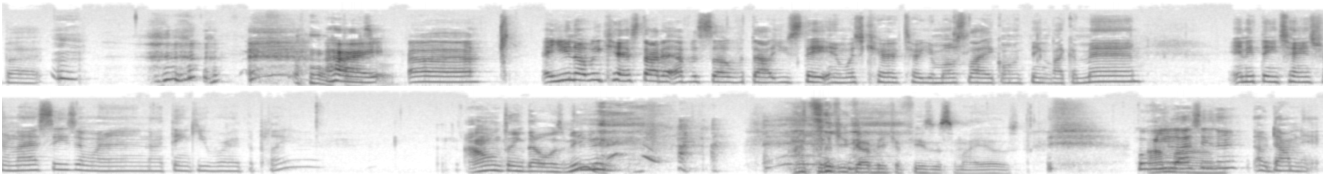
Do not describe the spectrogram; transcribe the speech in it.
But I all right. so. Uh and you know we can't start an episode without you stating which character you're most like on Think Like a Man. Anything changed from last season when I think you were the player? I don't think that was me. I think you got me confused with somebody else. Who were you I'm, last um, season? Oh, Dominic.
